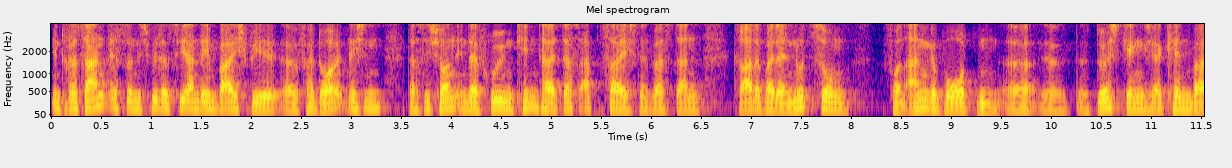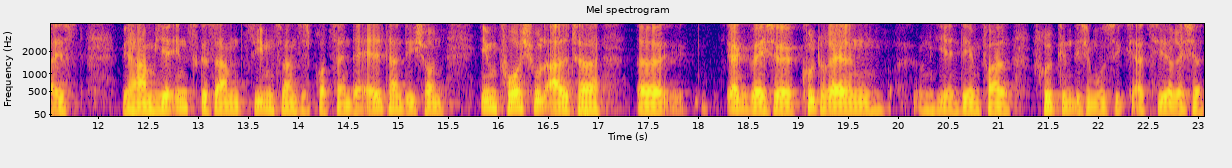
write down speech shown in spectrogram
Interessant ist, und ich will das hier an dem Beispiel äh, verdeutlichen, dass sich schon in der frühen Kindheit das abzeichnet, was dann gerade bei der Nutzung von Angeboten äh, äh durchgängig erkennbar ist. Wir haben hier insgesamt 27 Prozent der Eltern, die schon im Vorschulalter äh, irgendwelche kulturellen und hier in dem Fall frühkindliche musikerzieherische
